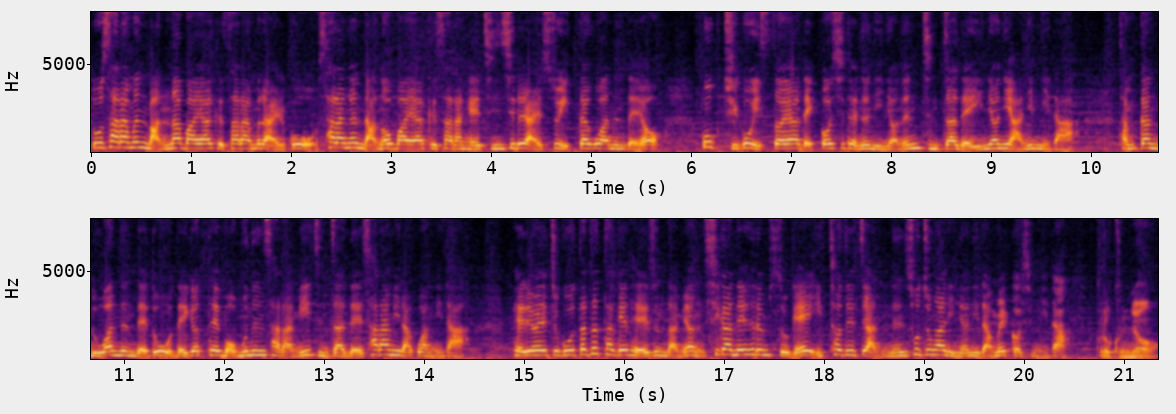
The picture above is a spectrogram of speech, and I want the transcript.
또 사람은 만나봐야 그 사람을 알고 사랑은 나눠봐야 그 사랑의 진실을 알 수 있다고 하는데요. 꼭 쥐고 있어야 내 것이 되는 인연은 진짜 내 인연이 아닙니다. 잠깐 놓았는데도 내 곁에 머무는 사람이 진짜 내 사람이라고 합니다. 배려해주고 따뜻하게 대해준다면 시간의 흐름 속에 잊혀지지 않는 소중한 인연이 남을 것입니다. 그렇군요.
